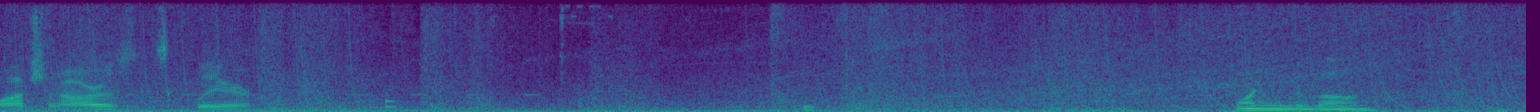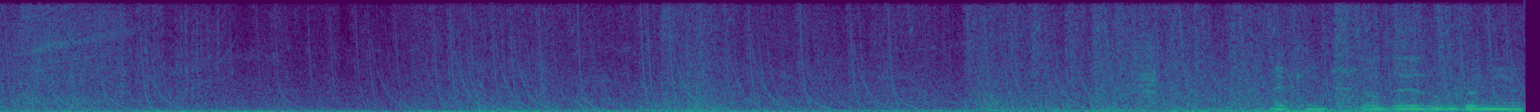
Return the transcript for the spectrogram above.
Watching ours. It's clear. One in the barn. Making sure they don't go near.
